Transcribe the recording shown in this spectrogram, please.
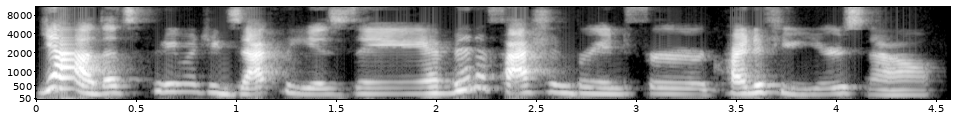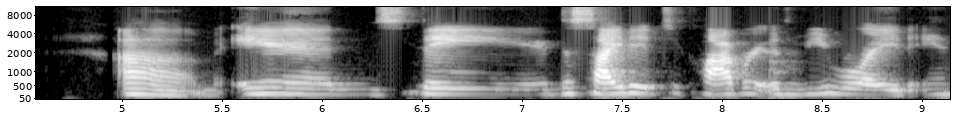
Yeah, that's pretty much exactly as they have been a fashion brand for quite a few years now. Um, and they decided to collaborate with Vroid and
